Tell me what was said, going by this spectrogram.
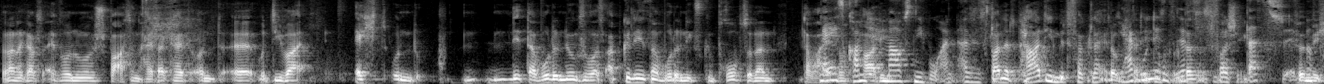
sondern da gab es einfach nur Spaß und Heiterkeit und, äh, und die war echt und da wurde nirgendwo was abgelesen, da wurde nichts geprobt, sondern da war Nee, einfach es kommt Party. ja immer aufs Niveau an. Also es es war eine Party mit Verkleidung. Ja, gut, das. Und das ist Fasching. Das für mich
